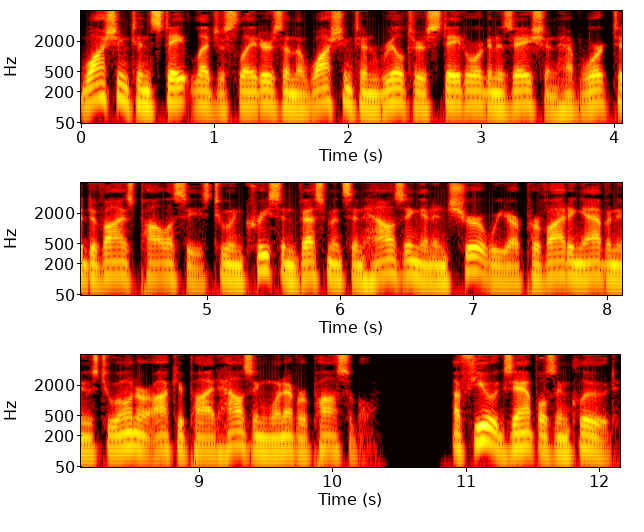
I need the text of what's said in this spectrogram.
Washington state legislators and the Washington Realtors State Organization have worked to devise policies to increase investments in housing and ensure we are providing avenues to owner occupied housing whenever possible. A few examples include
